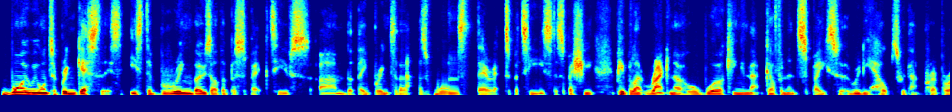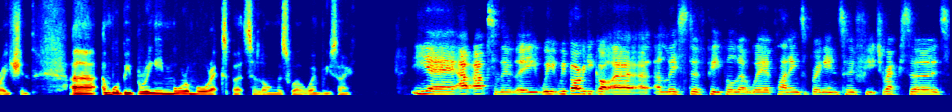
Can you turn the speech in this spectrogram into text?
why we want to bring guests this is to bring those other perspectives um, that they bring to that as well as their expertise especially people like ragnar who are working in that governance space it really helps with that preparation uh, and we'll be bringing more and more experts along as well won't we say yeah, absolutely. We we've already got a, a list of people that we're planning to bring into future episodes.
